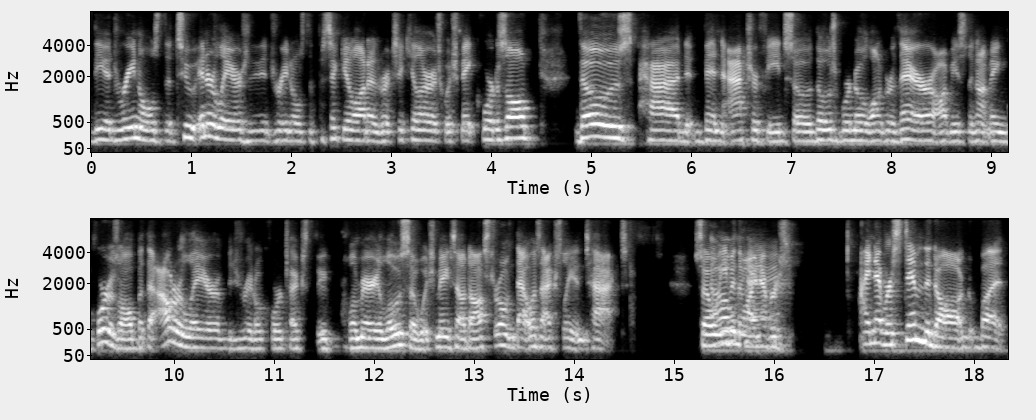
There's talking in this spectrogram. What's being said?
the adrenals, the two inner layers of the adrenals, the fasciculata and reticularis, which make cortisol, those had been atrophied. So those were no longer there, obviously not making cortisol, but the outer layer of the adrenal cortex, the glomerulosa, which makes aldosterone, that was actually intact. So okay. even though I never I never stimmed the dog, but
